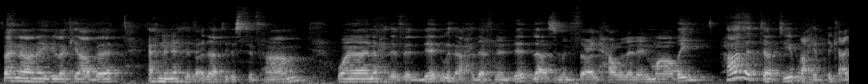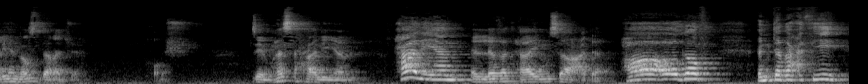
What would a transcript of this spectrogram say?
فهنا أنا يقول لك يابا إحنا نحذف أداة الاستفهام ونحذف الديد وإذا حذفنا الديد لازم الفعل حوله للماضي. هذا الترتيب راح يعطيك عليه نص درجة. خوش. زين وهسه حاليا. حاليا اللغة هاي مساعدة. ها أوقف. أنت بحثي.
